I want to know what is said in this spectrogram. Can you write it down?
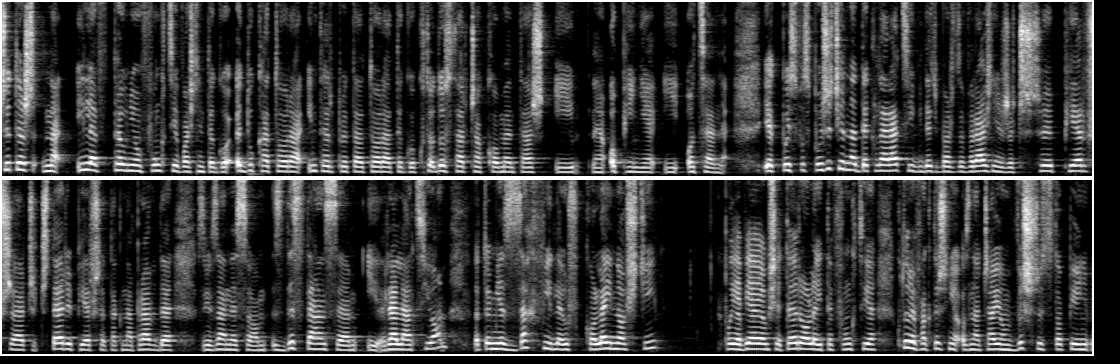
czy też na ile pełnią funkcję właśnie tego edukatora, interpretatora, tego, kto dostarcza komentarz i e, opinię opinię i ocenę. Jak Państwo spojrzycie na deklarację, widać bardzo wyraźnie, że trzy pierwsze czy cztery pierwsze tak naprawdę związane są z dystansem i relacją, natomiast za chwilę już w kolejności pojawiają się te role i te funkcje, które faktycznie oznaczają wyższy stopień,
